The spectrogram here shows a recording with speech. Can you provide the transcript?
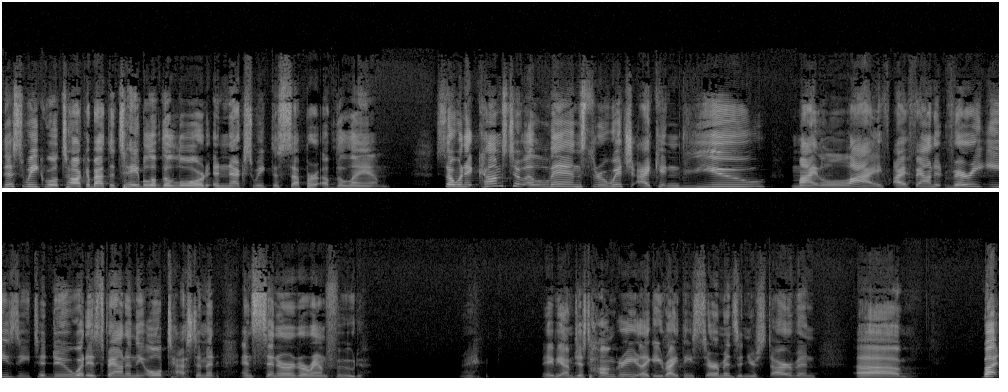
This week, we'll talk about the table of the Lord, and next week, the supper of the Lamb. So, when it comes to a lens through which I can view my life, I found it very easy to do what is found in the Old Testament and center it around food. Maybe I'm just hungry. Like you write these sermons and you're starving. Um, but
